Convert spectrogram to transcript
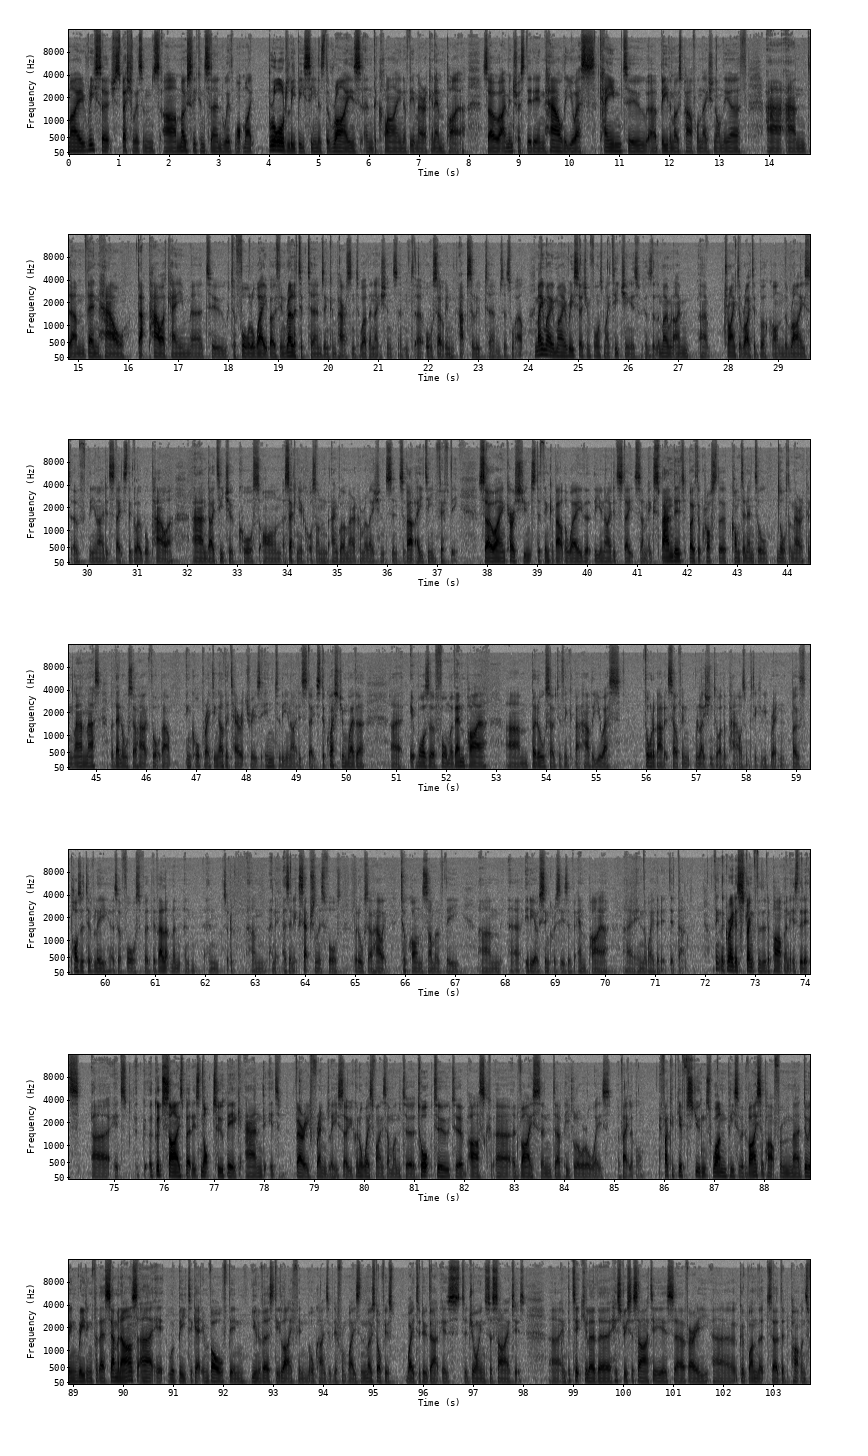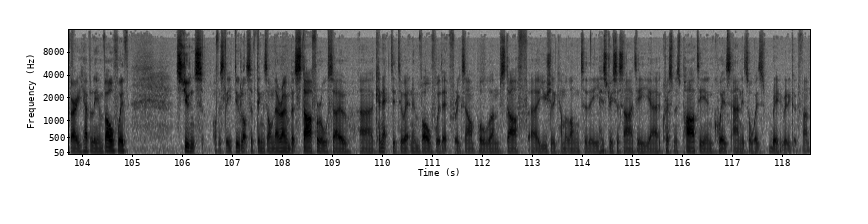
My research specialisms are mostly concerned with what might broadly be seen as the rise and decline of the American empire. So I'm interested in how the US came to uh, be the most powerful nation on the earth uh, and um, then how that power came uh, to, to fall away, both in relative terms in comparison to other nations and uh, also in absolute terms as well. The main way my research informs my teaching is because at the moment I'm uh, trying to write a book on the rise of the United States, the global power, and I teach a course on, a second year course on Anglo-American relations since about 1850. So I encourage students to think about the way that the United States um, expanded both across the continental North American landmass, but then also how it thought about incorporating other territories into the United States to question whether uh, it was a form of empire, um, but also to think about how the US thought about itself in relation to other powers, and particularly Britain, both positively as a force for development and, and sort of um, as an exceptionalist force, but also how it took on some of the um, uh, idiosyncrasies of empire uh, in the way that it did that. I think the greatest strength of the department is that it's uh, it's a good size, but it's not too big, and it's very friendly. So you can always find someone to talk to, to ask uh, advice, and uh, people are always available if I could give students one piece of advice apart from uh, doing reading for their seminars, uh, it would be to get involved in university life in all kinds of different ways. And the most obvious way to do that is to join societies. Uh, in particular, the History Society is a very uh, good one that uh, the department's very heavily involved with students obviously do lots of things on their own, but staff are also uh, connected to it and involved with it. For example, um, staff uh, usually come along to the History Society uh, Christmas party and quiz, and it's always really, really good fun.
